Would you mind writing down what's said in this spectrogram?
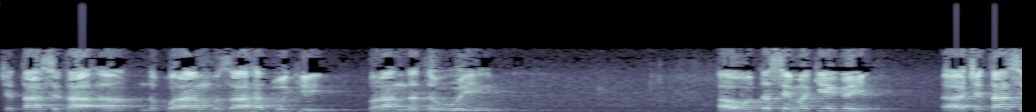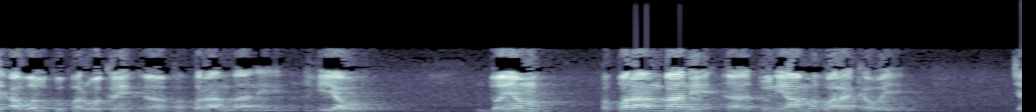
چې تاسو ته د قران وضاحت وکي قران د توي او د سمه کېږي چې تاسو اول کو پر وکي په قران باندې یو دویم په قران باندې دنیا مغوره کوي چې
